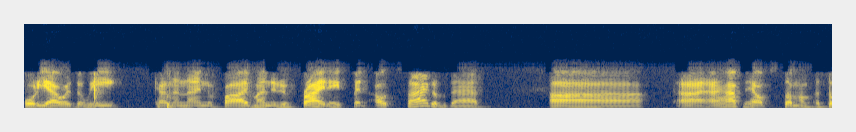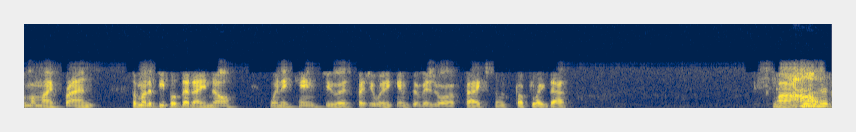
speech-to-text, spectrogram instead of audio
40 hours a week, kind of nine to five, Monday to Friday. But outside of that, uh, I have helped some of some of my friends, some of the people that I know when it came to, especially when it came to visual effects and stuff like that. Wow, that's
